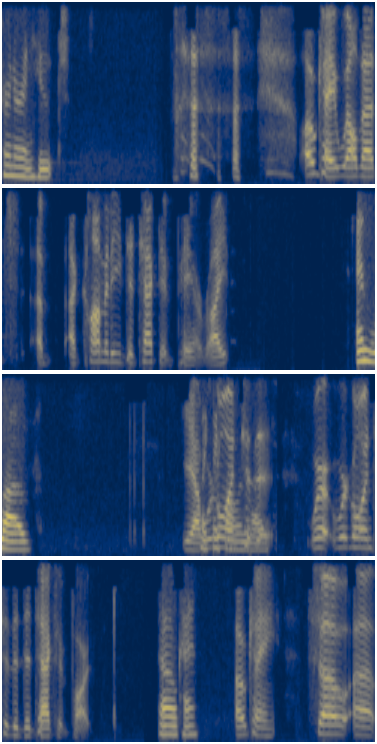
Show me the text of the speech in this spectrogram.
Turner and Hooch. okay, well that's a, a comedy detective pair, right? And love. Yeah, Like we're going to love. the we're we're going to the detective part. Oh, okay. Okay. So, uh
